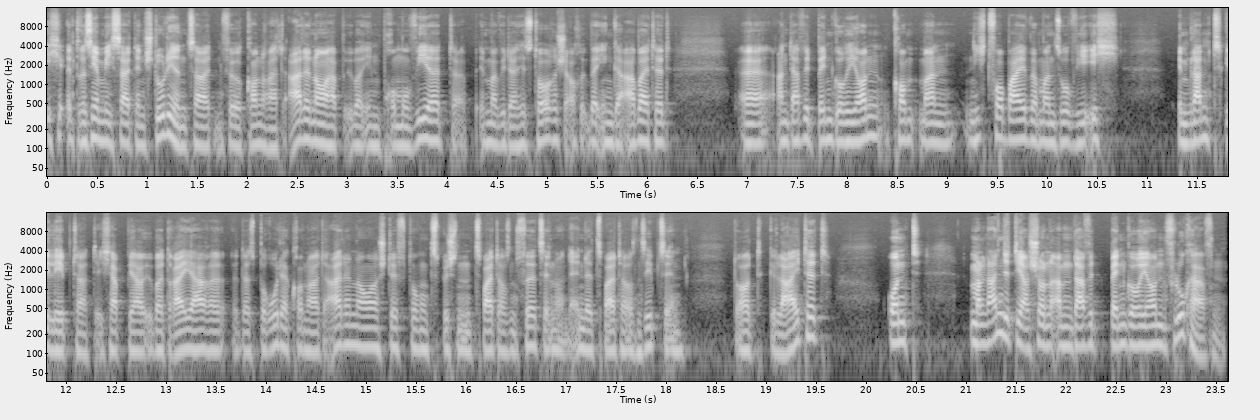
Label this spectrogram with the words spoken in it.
ich interessiere mich seit den Studienzeiten für Konrad Adenauer, habe über ihn promoviert, habe immer wieder historisch auch über ihn gearbeitet. Äh, an David Ben-Gurion kommt man nicht vorbei, wenn man so wie ich im Land gelebt hat. Ich habe ja über drei Jahre das Büro der Konrad-Adenauer-Stiftung zwischen 2014 und Ende 2017 dort geleitet. Und man landet ja schon am David Ben Gurion Flughafen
